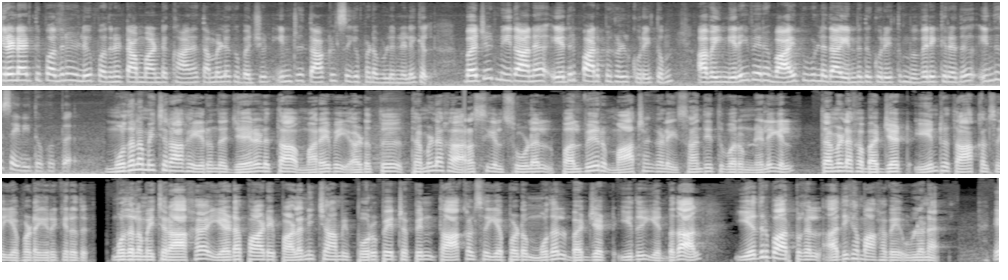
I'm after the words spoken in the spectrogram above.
இரண்டாயிரத்தி பதினேழு பதினெட்டாம் ஆண்டுக்கான தமிழக பட்ஜெட் இன்று தாக்கல் செய்யப்பட உள்ள நிலையில் பட்ஜெட் மீதான எதிர்பார்ப்புகள் குறித்தும் அவை நிறைவேற வாய்ப்பு உள்ளதா என்பது குறித்தும் விவரிக்கிறது இந்த செய்தி தொகுப்பு. முதலமைச்சராக இருந்த ஜெயலலிதா மறைவை அடுத்து தமிழக அரசியல் சூழல் பல்வேறு மாற்றங்களை சந்தித்து வரும் நிலையில் தமிழக பட்ஜெட் இன்று தாக்கல் செய்யப்பட இருக்கிறது. முதலமைச்சராக எடப்பாடி பழனிசாமி பொறுப்பேற்ற பின் தாக்கல் செய்யப்படும் முதல் பட்ஜெட் இது என்பதால் எதிர்பார்ப்புகள் அதிகமாகவே உள்ளன.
